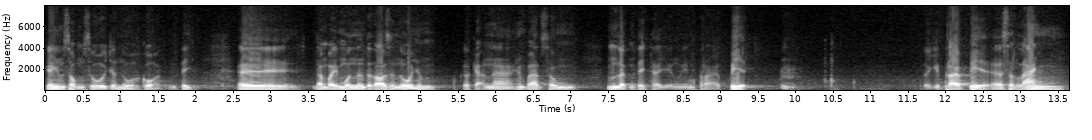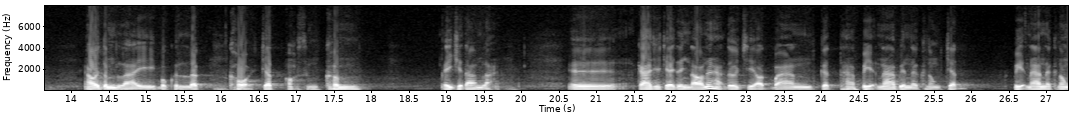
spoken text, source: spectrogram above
ខ្ញុំសូមសួរជំនួសគាត់បន្តិចអឺដើម្បីមុននឹងទៅដល់សំណួរខ្ញុំក៏កណ្ណាខ្ញុំបាទសូមរំលឹកបន្តិចថាយើងមានប្រើពាក្យដូចជាប្រើពាក្យស្រឡាញ់ឲ្យតម្លៃបុគ្គលិក ខកចិត្តអស់សង្ឃឹមអីជាដើមឡើងអអឺការជជែកដេញដោលហ្នឹងហាក់ដូចជាអត់បានគិតថាពាក្យណាវានៅក្នុងចិត្តពាក្យណានៅក្នុង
